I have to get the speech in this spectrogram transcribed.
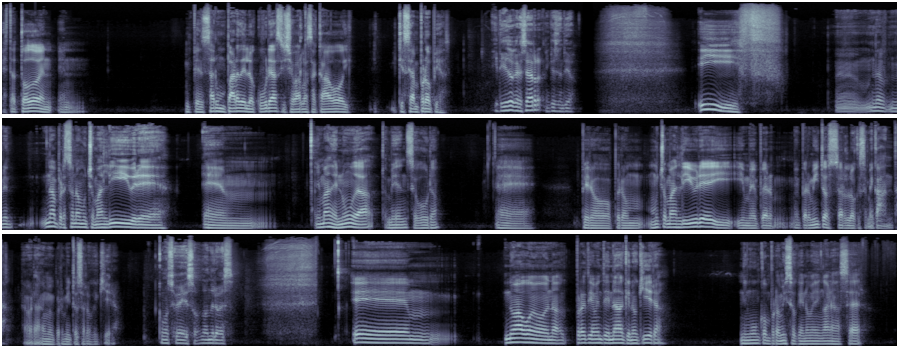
está todo en, pensar un par de locuras y llevarlas a cabo y, que sean propias. ¿Y te hizo crecer en qué sentido? Y eh, una, persona mucho más libre em, y más desnuda también, seguro. Eh, pero, pero mucho más libre y, me, me, permito hacer lo que se me canta. La verdad que me permito hacer lo que quiero. ¿Cómo se ve eso? ¿Dónde lo ves? Em, no hago prácticamente nada que no quiera. Ningún compromiso que no me den ganas de hacer.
